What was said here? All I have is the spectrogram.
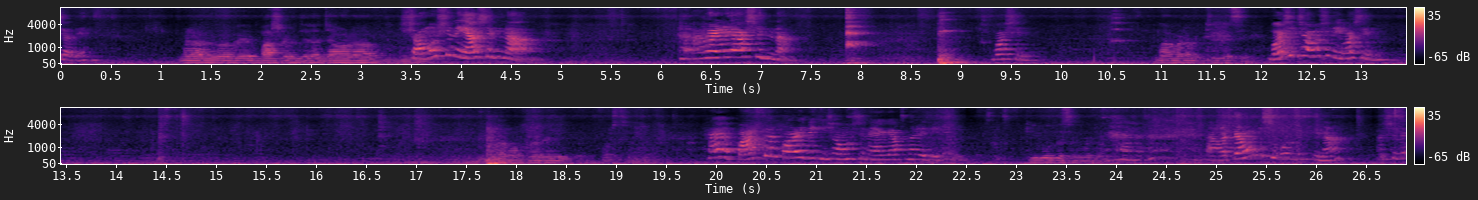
চলেন ম্যাডাম এভাবে বাসার ভিতরে যাওয়াটা সমস্যা নেই আসেন না। আরে আসেন না। বসেন। না ম্যাডাম ঠিক আছে। বসেন সমস্যা নেই বসেন। হ্যাঁ পার্সেল পরে দেখি সমস্যা নেই আগে আপনারে দেখি। কি বলতেছেন ম্যাডাম? তেমন কিছু বলতেছি না। আসলে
